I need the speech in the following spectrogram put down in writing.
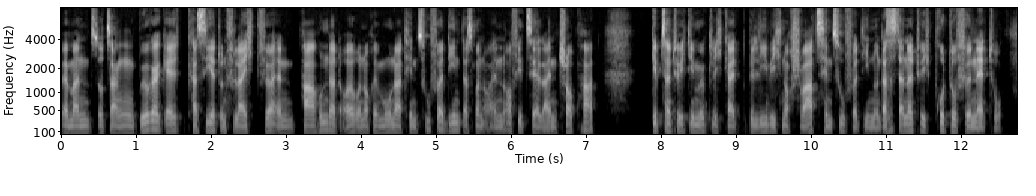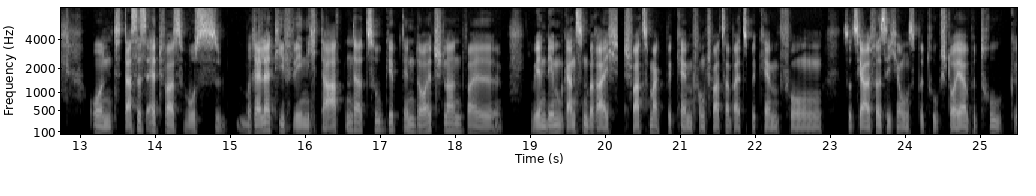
wenn man sozusagen Bürgergeld kassiert und vielleicht für ein paar hundert Euro noch im Monat hinzuverdient, dass man einen offiziell einen Job hat, gibt es natürlich die Möglichkeit, beliebig noch schwarz hinzuverdienen. Und das ist dann natürlich brutto für netto. Und das ist etwas, wo es relativ wenig Daten dazu gibt in Deutschland, weil wir in dem ganzen Bereich Schwarzmarktbekämpfung, Schwarzarbeitsbekämpfung, Sozialversicherungsbetrug, Steuerbetrug äh,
